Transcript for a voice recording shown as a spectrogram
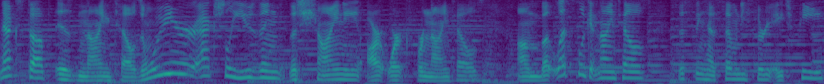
Next up is Ninetales, and we're actually using the shiny artwork for Ninetales. Um, but let's look at Ninetales. This thing has 73 HP,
